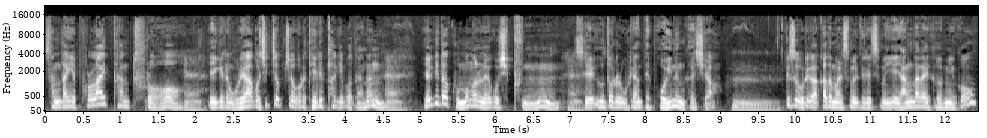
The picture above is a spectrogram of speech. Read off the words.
상당히 폴라이트한 투로 예. 얘기를 우리하고 직접적으로 대립하기보다는 예. 여기다 구멍을 내고 싶은 예. 제 의도를 우리한테 보이는 거죠. 음. 그래서 우리가 아까도 말씀을 드렸지만 이게 양날의 검이고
